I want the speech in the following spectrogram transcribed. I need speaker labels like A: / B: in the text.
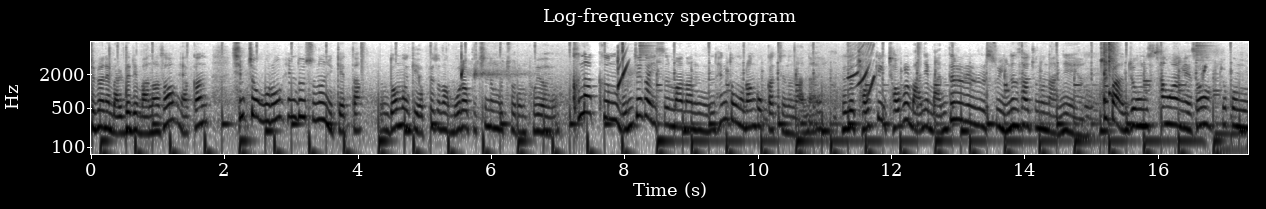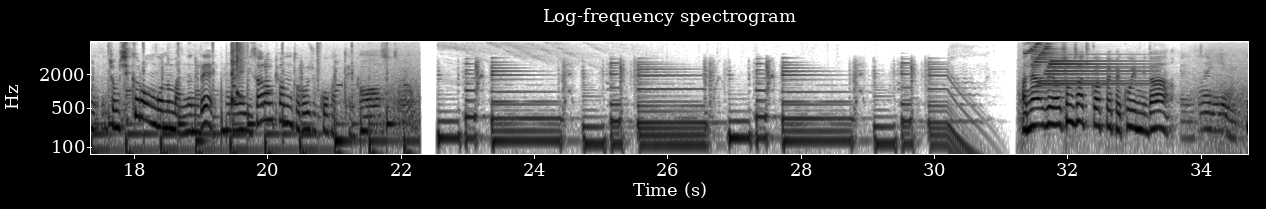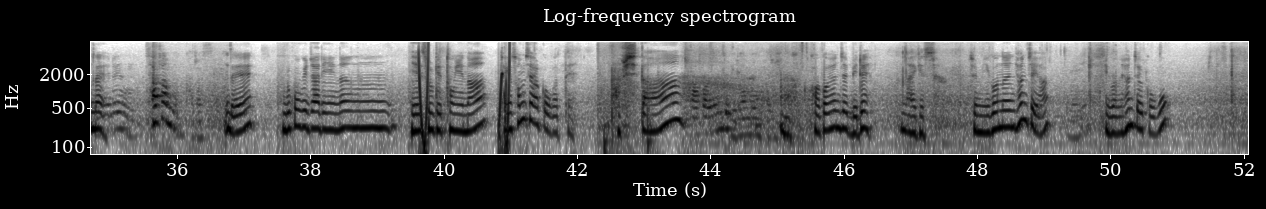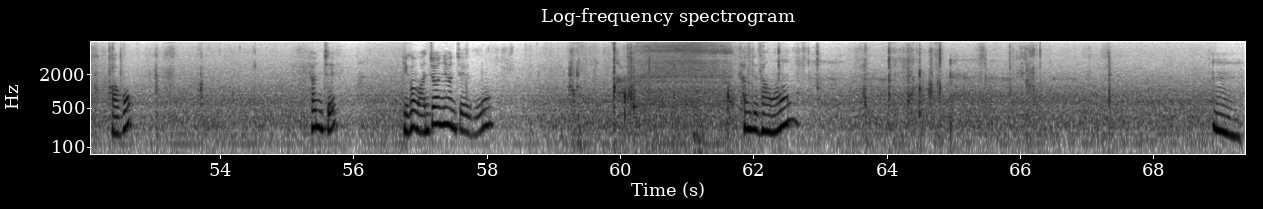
A: 주변에 말들이 많아서 약간 심적으로 힘들 수는 있겠다. 너무 이렇게 옆에서 막 몰아붙이는 것처럼 보여요. 크나큰 문제가 있을 만한 행동을 한 것 같지는 않아요. 그래서 적이, 적을 많이 만들 수 있는 사주는 아니에요. 수가 안 좋은 상황에서 조금 좀 시끄러운 거는 맞는데 네, 이 사람 편 들어줄 것 같아요.
B: 아 진짜요?
A: 안녕하세요. 솜사주 카페 백호입니다.
B: 네, 선생님
A: 네.
B: 오늘은 사주 한번 가져왔어요.
A: 네. 물고기 자리는 예술 계통이나 되게 섬세할 것 같아. 봅시다.
B: 과거 현재 미래 한번 봐주세요.
A: 과거, 현재, 미래. 음, 알겠어요. 지금 이거는 현재야.
B: 네.
A: 이거는 현재일 거고. 과거. 현재. 이건 완전 현재고. 현재 상황. 음.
